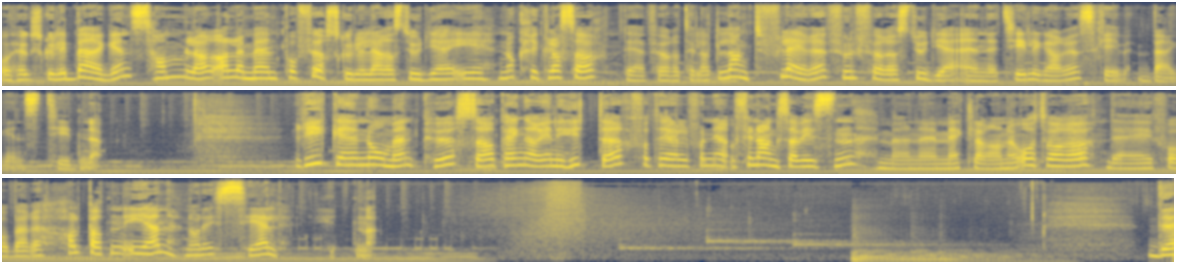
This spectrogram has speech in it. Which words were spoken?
Og Høgskolen i Bergen samler alle menn på førskolelærerstudiet i noen klasser. Det fører til at langt flere fullfører studiet enn tidligere, skriver Bergens Tidende. Rike nordmenn pøser penger inn i hytter, forteller Finansavisen. Men meklerne advarer. De får bare halvparten igjen når de selger hyttene. De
